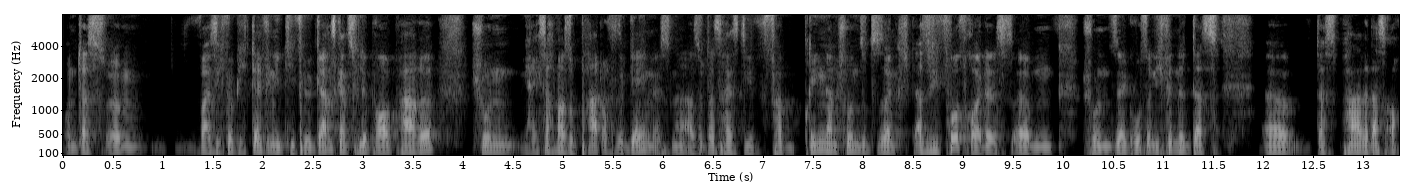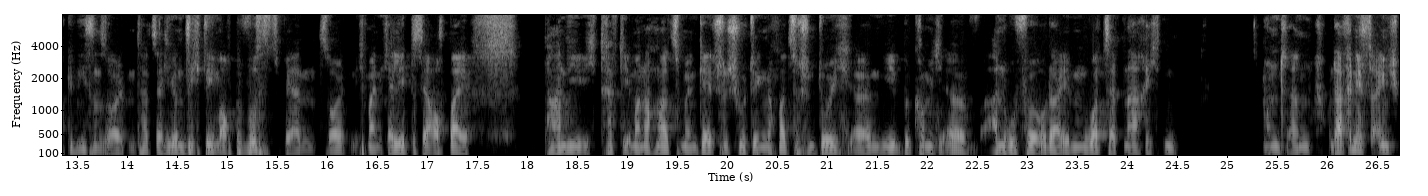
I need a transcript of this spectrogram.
und das ähm, weiß ich wirklich definitiv für ganz, ganz viele Brautpaare schon, ja, ich sag mal so part of the game ist. Ne? Also das heißt, die verbringen dann schon sozusagen, also die Vorfreude ist ähm, schon sehr groß. Und ich finde, dass, äh, dass Paare das auch genießen sollten tatsächlich und sich dem auch bewusst werden sollten. Ich meine, ich erlebe das ja auch bei Paaren, die ich treffe die immer noch mal zum Engagement-Shooting, noch mal zwischendurch. Irgendwie bekomme ich äh, Anrufe oder eben WhatsApp-Nachrichten und, ähm, und da finde ich es eigentlich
